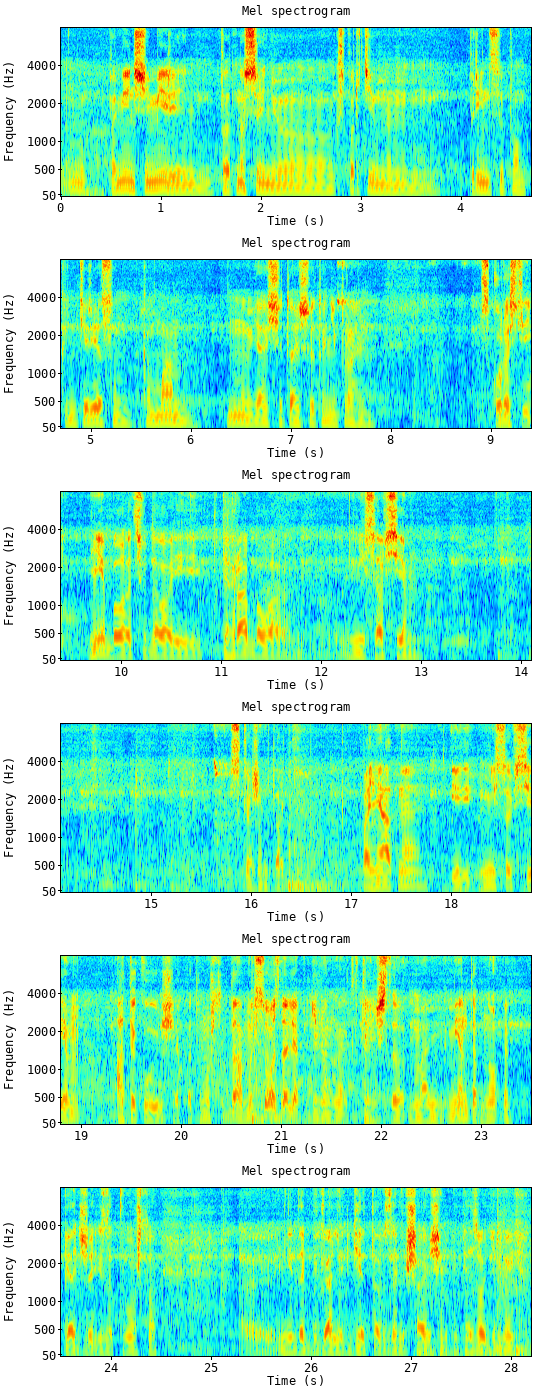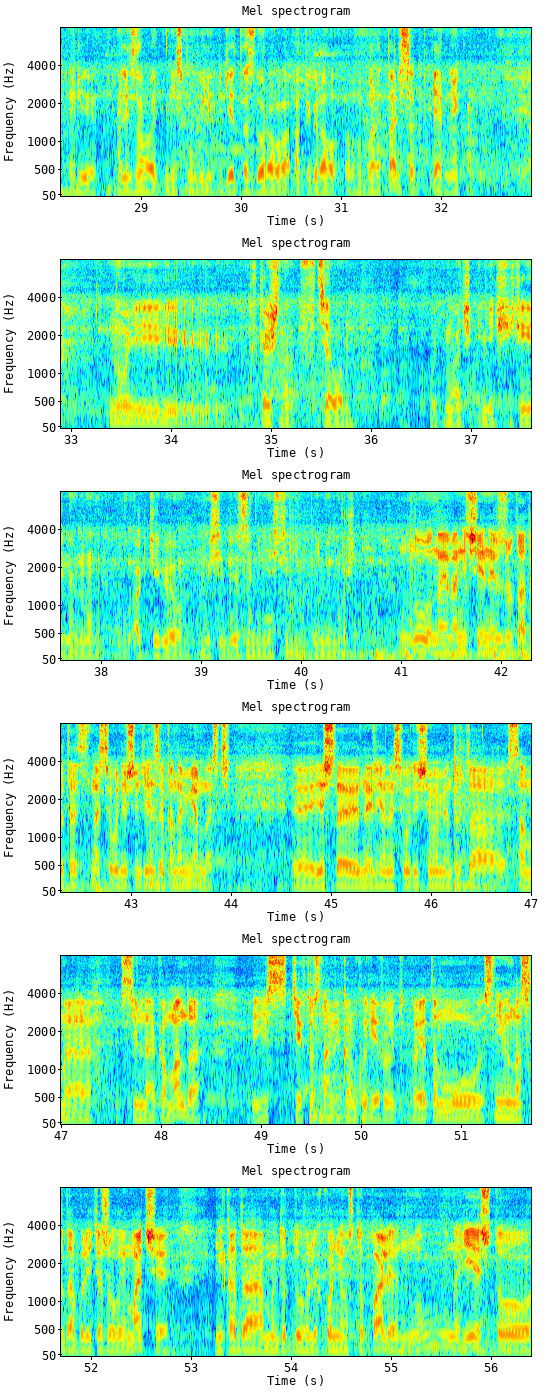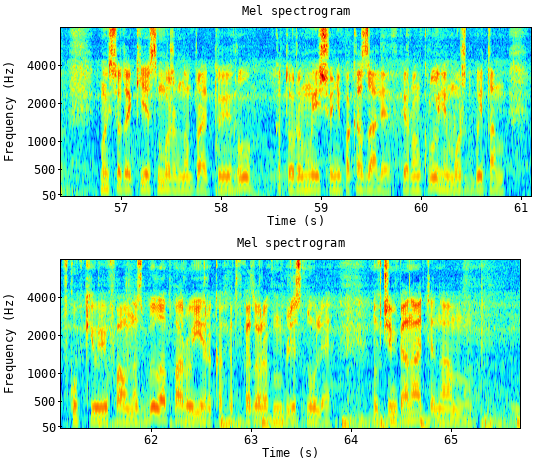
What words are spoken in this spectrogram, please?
ну, по меньшей мере по отношению к спортивным принципам, к интересам команд, ну, я считаю, что это неправильно. скорости не было отсюда, и игра была не совсем, скажем так, понятная и не совсем атакующая. Потому что, да, мы создали определенное количество моментов, но, опять же, из-за того, что не добегали где-то в завершающем эпизоде, мы их реализовать не смогли. Где-то здорово отыграл вратарь соперника. Ну и, конечно, в целом хоть матч и ничейный, но в активе мы себе занести не, не можем. Ну, наверное, ничейный результат – это на сегодняшний день закономерность. Э, Я считаю, «Энергия» на сегодняшний момент – это самая сильная команда из тех, кто с нами конкурирует. Поэтому с ними у нас всегда были тяжелые матчи. Никогда мы друг другу легко не уступали. Ну, надеюсь, что мы все-таки сможем набрать ту игру, которую мы еще не показали в первом круге. Может быть, там в Кубке УЕФА у нас было пару игр, в которых мы блеснули. Но в чемпионате нам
